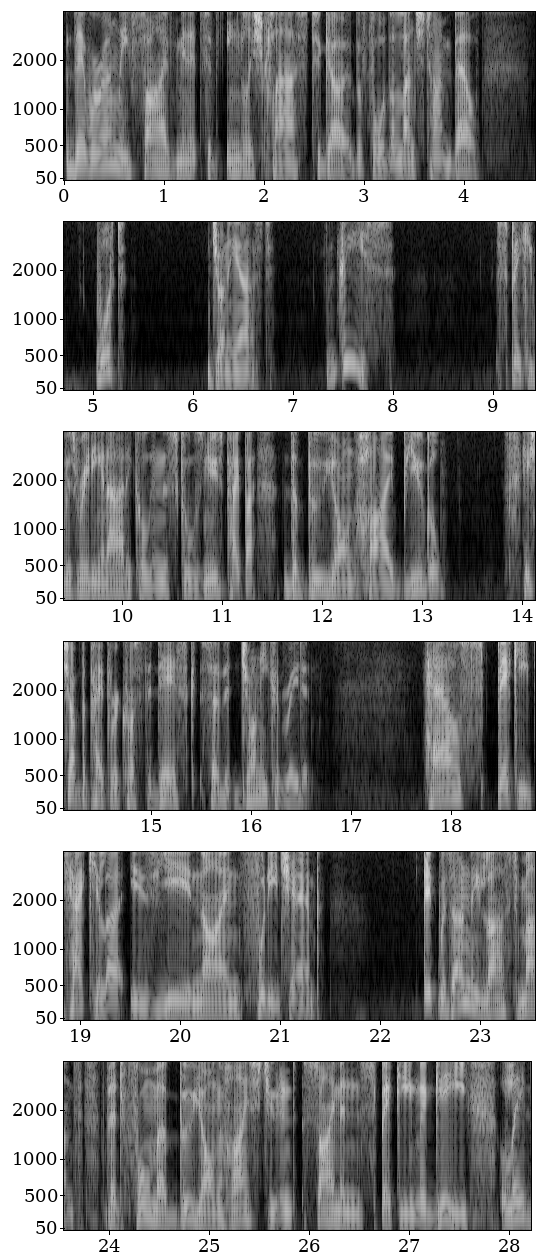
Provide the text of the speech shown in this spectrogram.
There were only five minutes of English class to go before the lunchtime bell. What? Johnny asked. This. Specky was reading an article in the school's newspaper, the Booyong High Bugle. He shoved the paper across the desk so that Johnny could read it. How spectacular is Year 9 footy champ? It was only last month that former Booyong High student Simon Specky Magee led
